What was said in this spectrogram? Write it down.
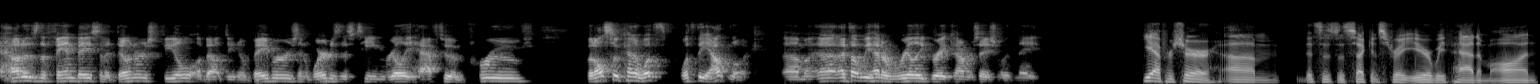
how does the fan base and the donors feel about Dino Babers, and where does this team really have to improve? But also, kind of what's what's the outlook? Um, I, I, thought we had a really great conversation with Nate. Yeah, for sure. Um, this is the second straight year we've had him on.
